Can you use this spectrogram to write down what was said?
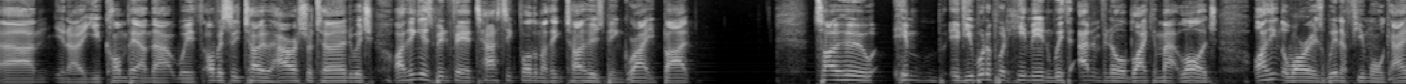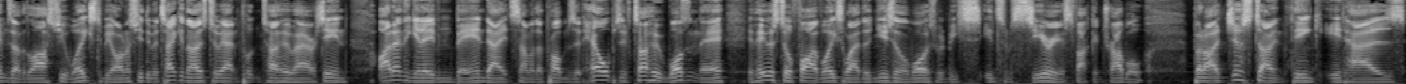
Um, you know, you compound that with obviously Tohu Harris returned, which I think has been fantastic for them. I think Tohu's been great, but Tohu, him, if you would have put him in with Addin Fonua-Blake and Matt Lodge, I think the Warriors win a few more games over the last few weeks, to be honest with you. But taking those two out and putting Tohu Harris in, I don't think it even band aids some of the problems. It helps. If Tohu wasn't there, if he was still five weeks away, the New Zealand Warriors would be in some serious fucking trouble. But I just don't think it has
